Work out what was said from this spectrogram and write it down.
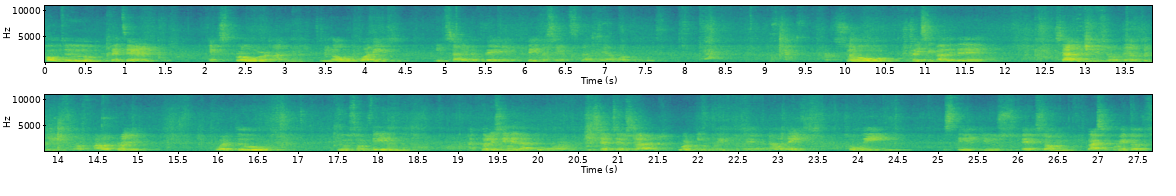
how to better explore and know what is inside of the data sets that we are working with. So basically the challenges or the objectives of our project were to do something actually similar to what researchers are working with uh, nowadays. So we still use uh, some classic methods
